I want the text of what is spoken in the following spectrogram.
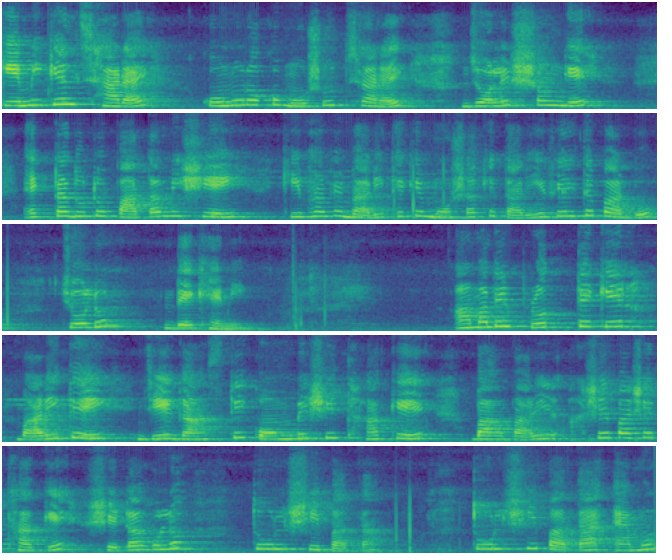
কেমিক্যাল ছাড়াই, কোনো রকম ওষুধ ছাড়াই জলের সঙ্গে একটা দুটো পাতা মিশিয়েই কীভাবে বাড়ি থেকে মশাকে তাড়িয়ে ফেলতে পারব, চলুন দেখে নিই আমাদের প্রত্যেকের বাড়িতেই যে গাছটি কম বেশি থাকে বা বাড়ির আশেপাশে থাকে, সেটা হলো তুলসী পাতা। তুলসী পাতা এমন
